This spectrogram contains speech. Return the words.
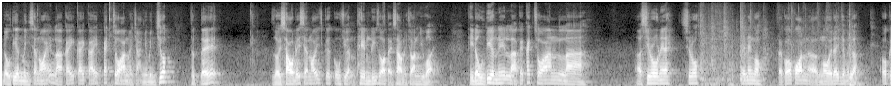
đầu tiên mình sẽ nói là cái cái cái cách cho ăn ở trại nhà mình trước thực tế. Rồi sau đấy sẽ nói cái câu chuyện thêm lý do tại sao để cho ăn như vậy. Thì đầu tiên đấy là cái cách cho ăn là à, siro này đây siro. Lên đây ngồi. Phải có con ở ngồi đây thì mới được. Ok.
